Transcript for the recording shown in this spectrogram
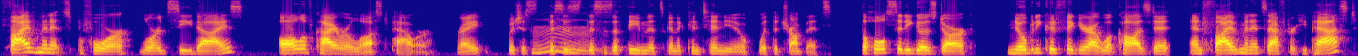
Five minutes before Lord C dies, all of Cairo lost power, right? Which is this is this Mm. is a theme that's going to continue with the trumpets. The whole city goes dark. Nobody could figure out what caused it. And five minutes after he passed,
